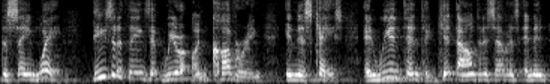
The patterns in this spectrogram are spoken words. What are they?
the same way. These are the things that we are uncovering in this case. And we intend to get down to this evidence and then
